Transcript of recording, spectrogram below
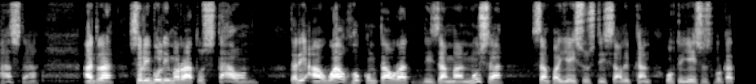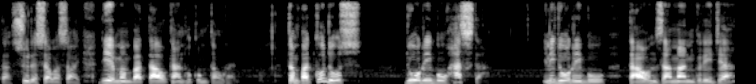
hasta adalah 1500 tahun dari awal hukum Taurat di zaman Musa sampai Yesus disalibkan. Waktu Yesus berkata, sudah selesai. Dia membatalkan hukum Taurat. Tempat kudus, 2000 hasta. Ini 2000 tahun zaman gereja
